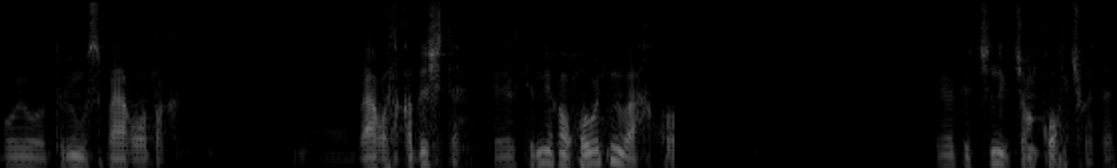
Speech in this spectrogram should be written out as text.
буюу төрийн ус байгууллага байгуулах гэдэг нь шүү дээ. Тэгээ яг тэрнийхэн хууль нь байхгүй. Тэгээ тэр чинь нэг жонко болчих бай таа.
